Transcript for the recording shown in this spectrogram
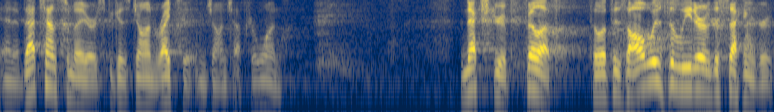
And if that sounds familiar, it's because John writes it in John chapter 1. The next group, Philip. Philip is always the leader of the second group.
